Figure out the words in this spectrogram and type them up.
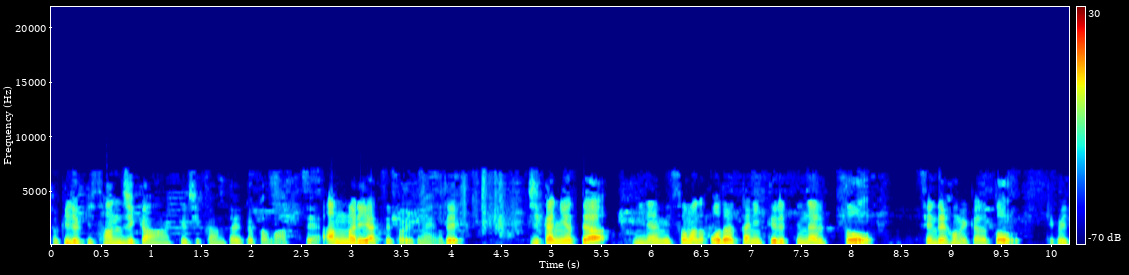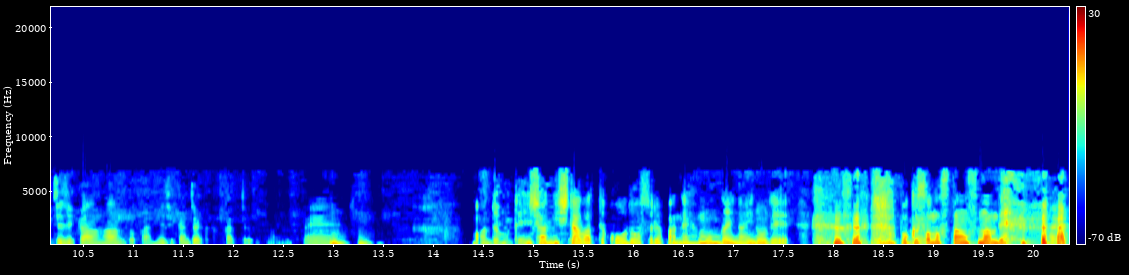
時々3時間空く時間帯とかもあって、あんまりアクセスは良くないので、時間によっては南相馬の小高に来るってなると、仙台方面からだと結構1時間半とか2時間弱かかっちゃう時もありますね。うんうん。まあでも電車に従って行動すればね、問題ないので。僕ね。そのスタンスなんで、はいはい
